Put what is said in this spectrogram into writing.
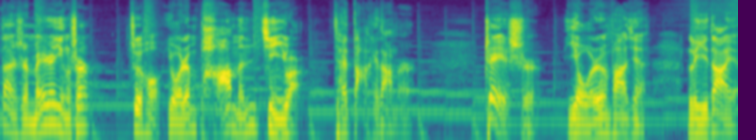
但是没人应声。最后有人爬门进院，才打开大门。这时，有人发现李大爷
